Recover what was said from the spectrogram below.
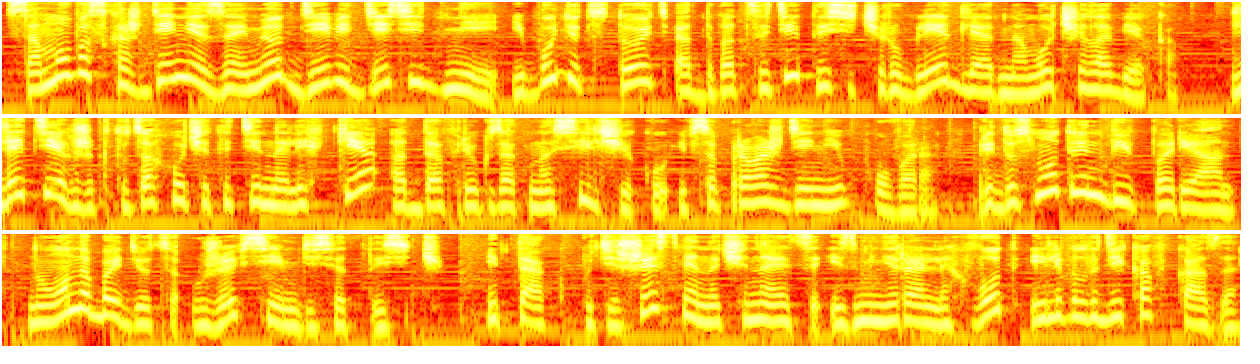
Само восхождение займет 9-10 дней и будет стоить от 20 тысяч рублей для одного человека. Для тех же, кто захочет идти налегке, отдав рюкзак носильщику и в сопровождении повара, предусмотрен VIP-вариант, но он обойдется уже в 70 тысяч. Итак, путешествие начинается из минеральных вод или Владикавказа.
